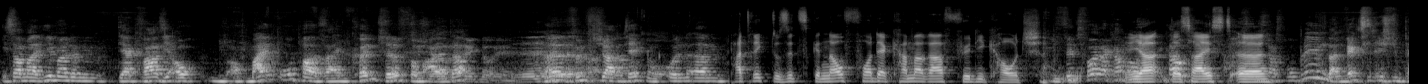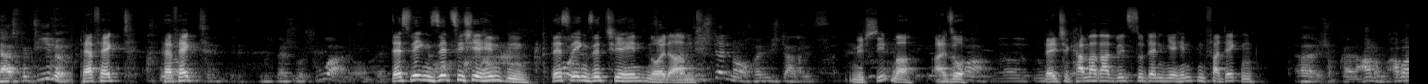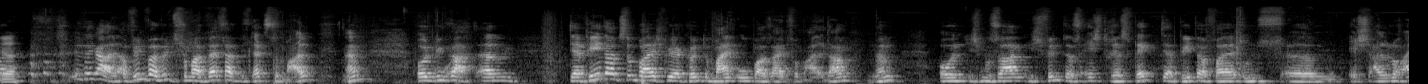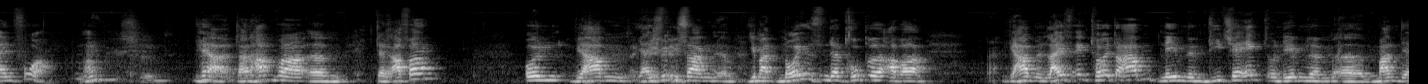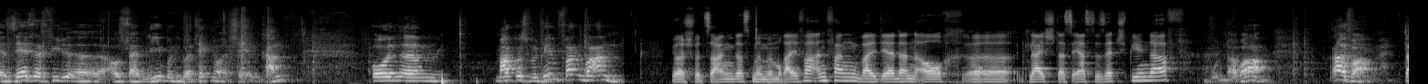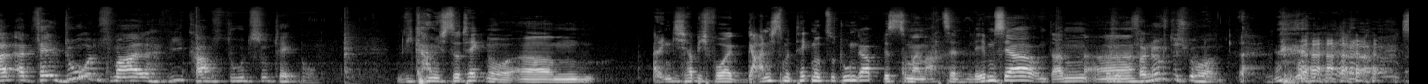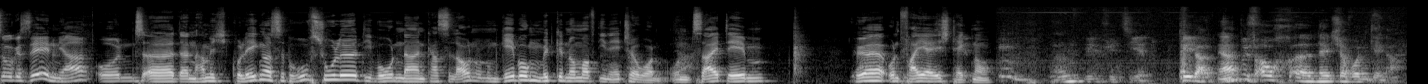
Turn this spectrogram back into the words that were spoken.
ich sag mal, jemandem, der quasi auch, auch mein Opa sein könnte vom Alter. Techno, ne? 50 Jahre Techno. Und, ähm, Patrick, du sitzt genau vor der Kamera für die Couch. Ich sitze vor der Kamera ja, für die Couch. das heißt... Das ist äh, das Problem, dann wechsle ich die Perspektive. Perfekt, perfekt. Deswegen sitze ich hier hinten. Deswegen sitze ich hier hinten heute Abend. Was ich denn noch, wenn ich da sitze? Mich sieht man. Also, welche Kamera willst du denn hier hinten verdecken? Äh, ich habe keine Ahnung, aber ja. ist egal. Auf jeden Fall bin ich schon mal besser als das letzte Mal. Ne? Und wie gesagt, ähm, der Peter zum Beispiel, der könnte mein Opa sein vom Alter. Ne? Und ich muss sagen, ich finde das echt Respekt. Der Peter feiert uns ähm, echt alle noch einen vor. Ne? Stimmt. Ja, dann haben wir ähm, der Rafa. Und wir haben, ja, ich will nicht sagen, äh, jemand Neues in der Truppe, aber wir haben einen Live-Act heute Abend, neben einem DJ-Act und neben einem äh, Mann, der sehr, sehr viel äh, aus seinem Leben und über Techno erzählen kann. Und ähm, Markus, mit wem fangen wir an? Ja, ich würde sagen, dass wir mit dem Ralfer anfangen, weil der dann auch äh, gleich das erste Set spielen darf. Wunderbar. Ralfer, dann erzähl du uns mal, wie kamst du zu Techno? Wie kam ich zu Techno? Ähm, eigentlich habe ich vorher gar nichts mit Techno zu tun gehabt, bis zu meinem 18. Lebensjahr und dann. Äh, also vernünftig geworden. so gesehen, ja. Und äh, dann haben mich Kollegen aus der Berufsschule, die wohnen da in Kastellaun und Umgebung, mitgenommen auf die Nature One. Und seitdem höre und feiere ich Techno. Infiziert. Peter, ja? du bist auch äh, Nature One-Gänger.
